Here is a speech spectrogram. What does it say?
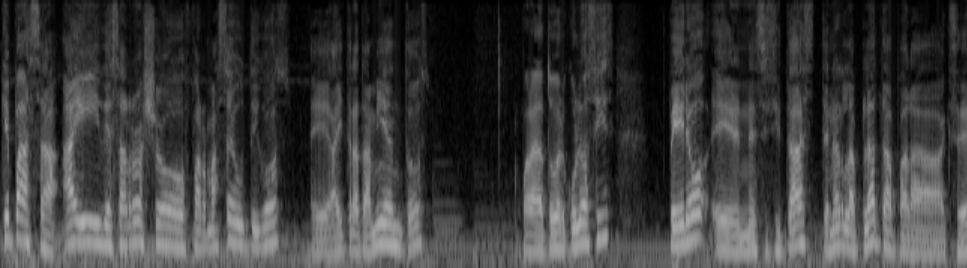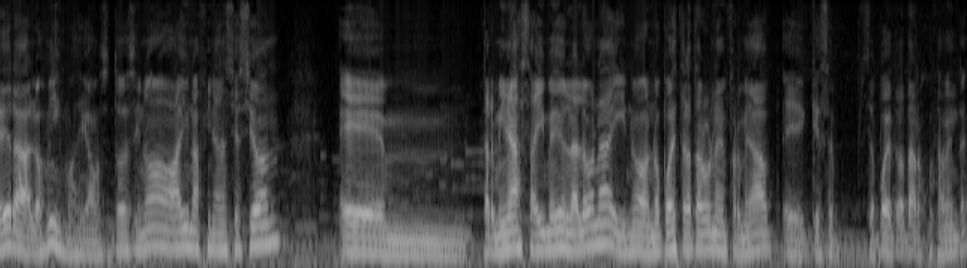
¿Qué pasa? Hay desarrollos farmacéuticos, eh, hay tratamientos para la tuberculosis, pero eh, necesitas tener la plata para acceder a los mismos, digamos. Entonces, si no hay una financiación, eh, terminás ahí medio en la lona y no, no puedes tratar una enfermedad eh, que se, se puede tratar justamente.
